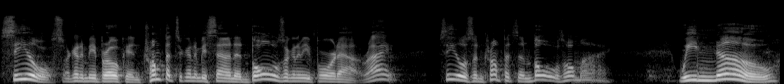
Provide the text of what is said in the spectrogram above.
Seals are going to be broken. Trumpets are going to be sounded. Bowls are going to be poured out, right? Seals and trumpets and bowls. Oh my. We know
